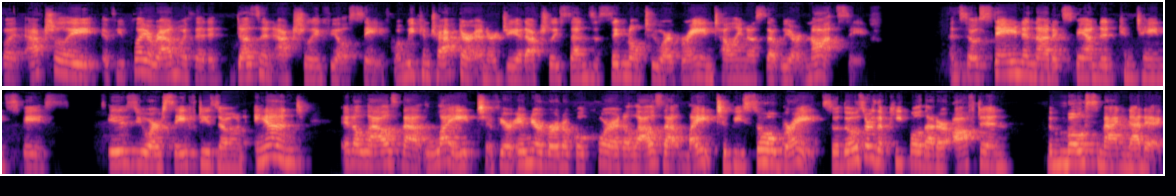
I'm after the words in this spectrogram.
But actually, if you play around with it, it doesn't actually feel safe. When we contract our energy, it actually sends a signal to our brain telling us that we are not safe. And so, staying in that expanded, contained space is your safety zone. And it allows that light, if you're in your vertical core, it allows that light to be so bright. So, those are the people that are often the most magnetic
